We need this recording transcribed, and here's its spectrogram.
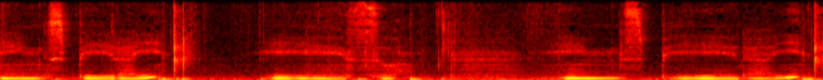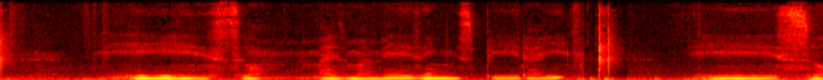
Inspira aí. Isso. Inspira aí. Isso. Mais uma vez, inspira aí. Isso.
